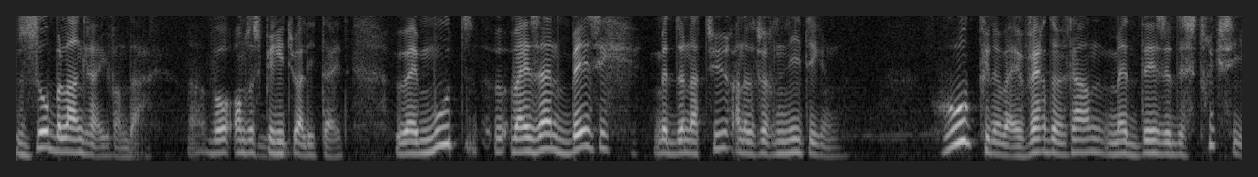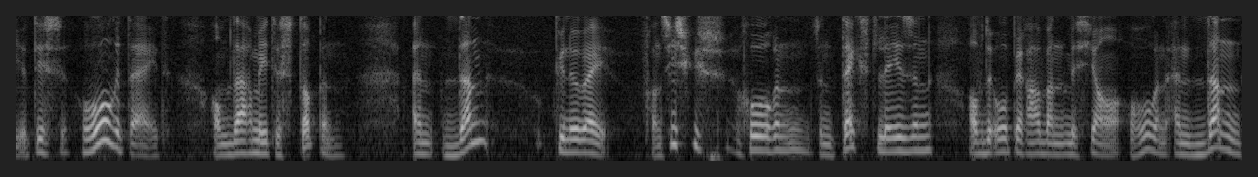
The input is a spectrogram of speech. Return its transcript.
zo belangrijk vandaag voor onze spiritualiteit. Wij, wij zijn bezig met de natuur aan het vernietigen. Hoe kunnen wij verder gaan met deze destructie? Het is hoge tijd om daarmee te stoppen. En dan kunnen wij Franciscus horen, zijn tekst lezen of de opera van Messiaen horen. En dan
